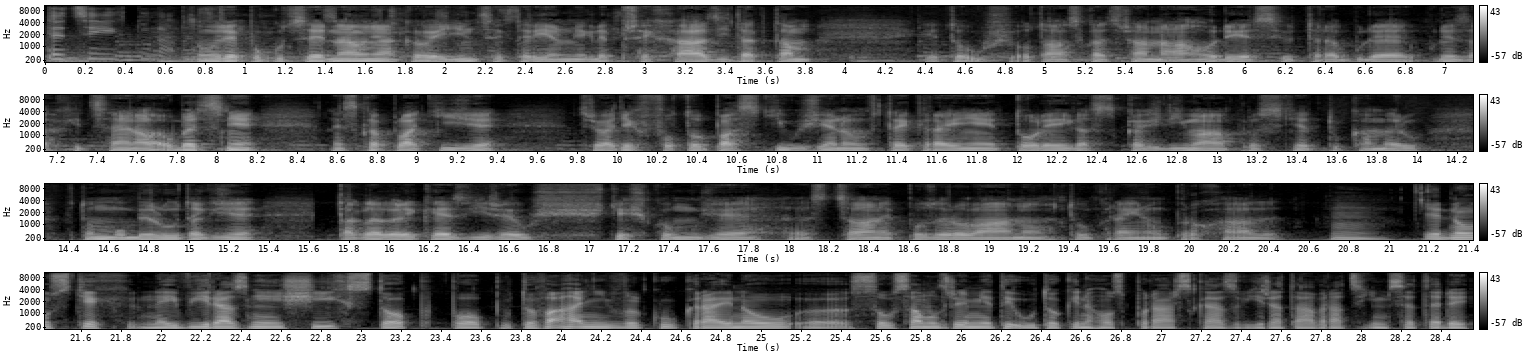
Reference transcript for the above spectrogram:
Teď si jich tu na... Samozřejmě pokud se jedná o nějakého jedince, který jenom někde přechází, tak tam je to už otázka třeba náhody, jestli teda bude, bude zachycen, ale obecně dneska platí, že třeba těch fotopastí už jenom v té krajině je tolik a každý má prostě tu kameru v tom mobilu, takže takhle veliké zvíře už těžko může zcela nepozorováno tou krajinou procházet. Hmm. Jednou z těch nejvýraznějších stop po putování vlků krajinou eh, jsou samozřejmě ty útoky na hospodářská zvířata. Vracím se tedy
